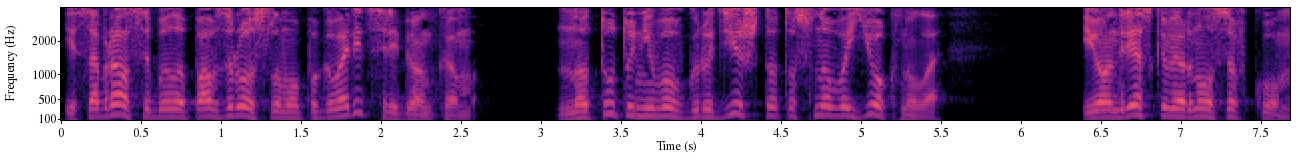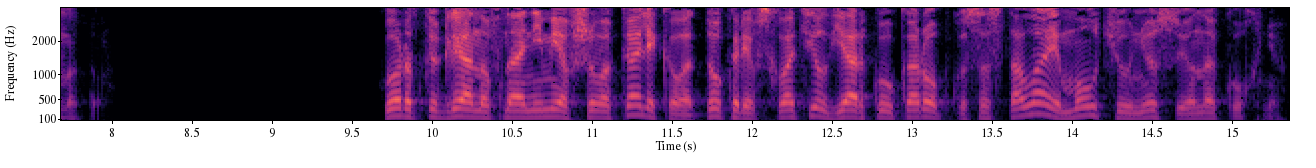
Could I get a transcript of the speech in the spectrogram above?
и собрался было по-взрослому поговорить с ребенком, но тут у него в груди что-то снова ёкнуло — и он резко вернулся в комнату. Коротко глянув на онемевшего Каликова, Токарев схватил яркую коробку со стола и молча унес ее на кухню.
